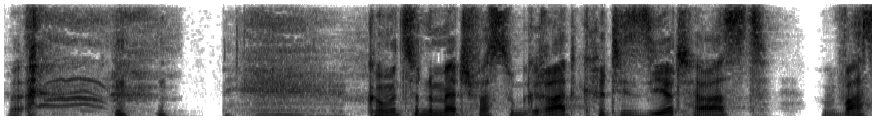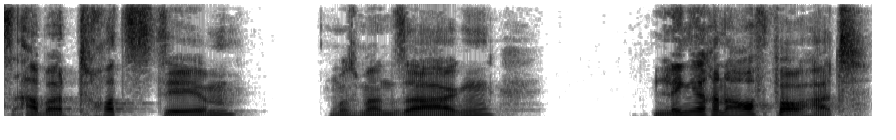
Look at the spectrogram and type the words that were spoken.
Kommen wir zu einem Match, was du gerade kritisiert hast, was aber trotzdem, muss man sagen, einen längeren Aufbau hat.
